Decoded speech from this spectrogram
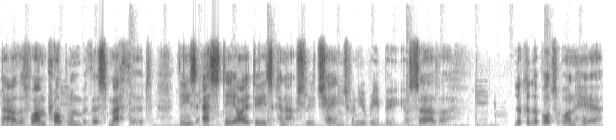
Now there's one problem with this method, these SD IDs can actually change when you reboot your server. Look at the bottom one here,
